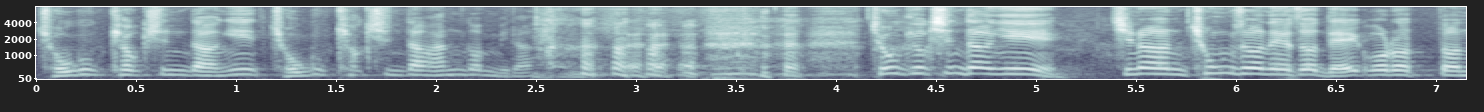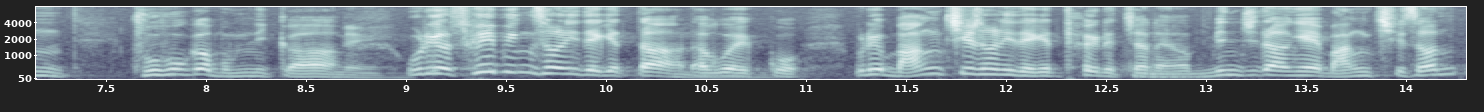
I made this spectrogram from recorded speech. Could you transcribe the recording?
조국 혁신당이 조국 혁신당 한 겁니다. 조국 혁신당이 지난 총선에서 내걸었던 구호가 뭡니까? 네. 우리가 쇠빙선이 되겠다라고 했고 우리가 망치선이 되겠다 그랬잖아요. 민주당의 망치선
